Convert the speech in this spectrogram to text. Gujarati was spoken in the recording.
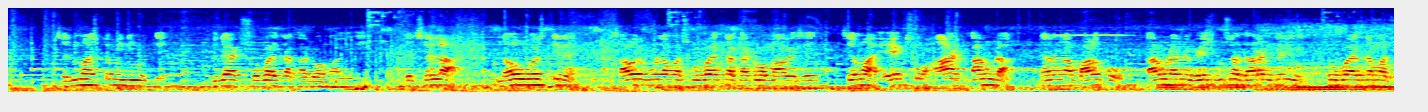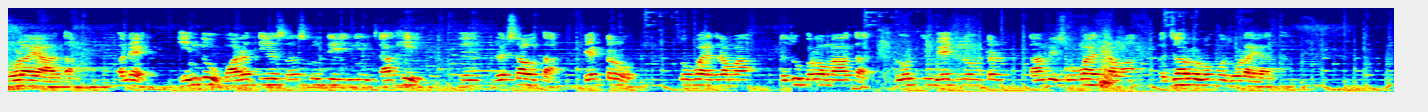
જન્માષ્ટમી નિમિત્તે વિરાટ શોભાયાત્રા કાઢવામાં આવી હતી. તે છેલ્લા નવ વર્ષથીને સાવરકુંડલામાં શોભાયાત્રા કાઢવામાં આવે છે, જેમાં એકસો આઠ કાનુડા નાના નાના બાળકો કાનુડાને વેશભૂષા ધારણ કરીને શોભાયાત્રામાં જોડાયા હતા. અને હિન્દુ ભારતીય સંસ્કૃતિની ઝાંખી દર્શાવતા ટ્રેક્ટરો શોભાયાત્રામાં રજૂ કરવામાં આવતા દોઢથી બે કિલોમીટર લાંબી શોભાયાત્રામાં હજારો લોકો જોડાયા હતા.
